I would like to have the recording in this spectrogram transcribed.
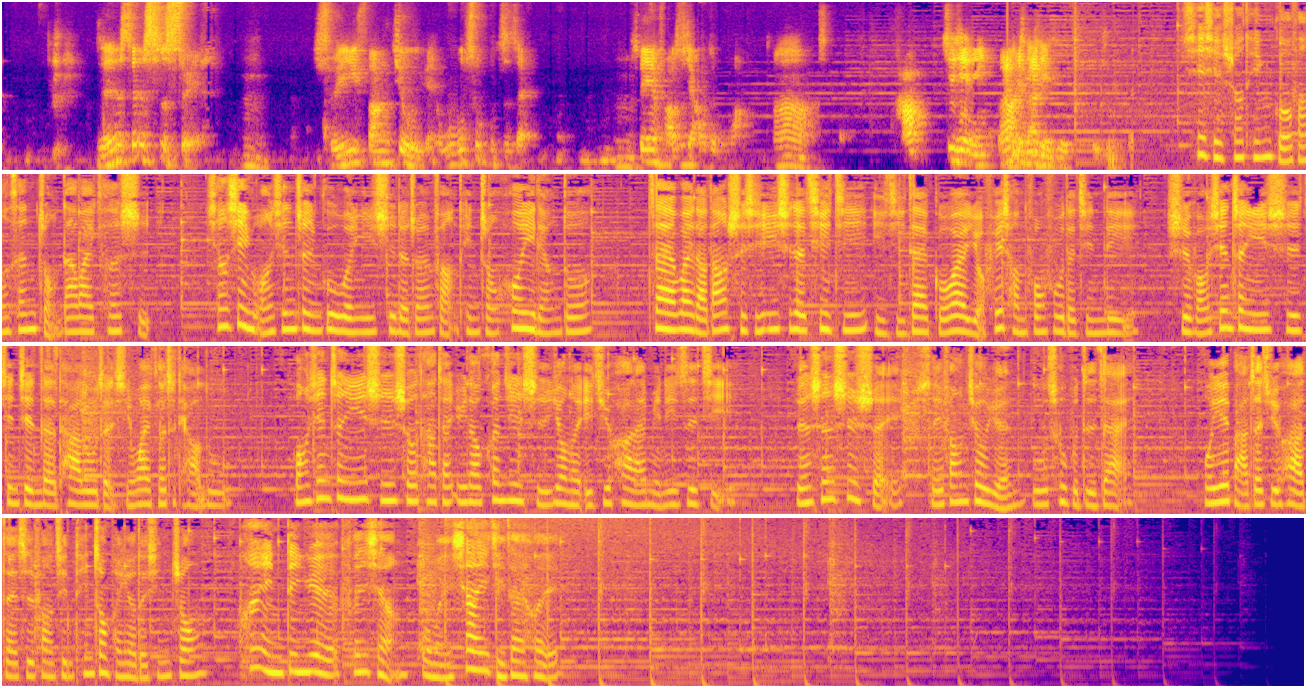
人生似水，嗯随方救援，无处不自在。嗯圣严法师讲过这句话，啊，好，谢谢您，哪里哪里谢谢谢谢收听国防三种大外科史，相信王先正顾问医师的专访，听众获益良多。在外岛当实习医师的契机，以及在国外有非常丰富的经历，使王先正医师渐渐地踏入整形外科这条路。王先正医师说，他在遇到困境时，用了一句话来勉励自己：“人生是水，随方救援，无处不自在。”我也把这句话再次放进听众朋友的心中。欢迎订阅、分享，我们下一集再会。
